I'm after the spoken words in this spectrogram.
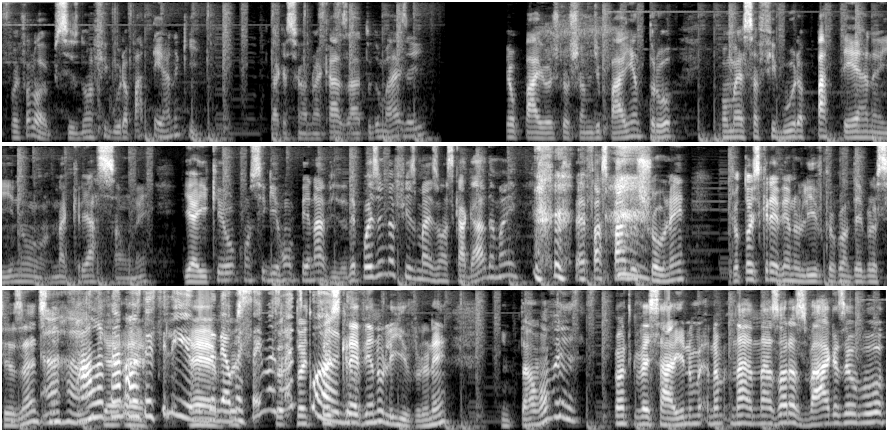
foi falou, eu preciso de uma figura paterna aqui. Já que a senhora não é casada e tudo mais, aí meu pai, hoje que eu chamo de pai, entrou como essa figura paterna aí no, na criação, né? E aí que eu consegui romper na vida. Depois ainda fiz mais umas cagadas, mas é, faz parte do show, né? Eu tô escrevendo o livro que eu contei pra vocês antes, né? Fala pra é, nós é, desse livro, é, Daniel. Vai sair mais ou menos quando? Tô escrevendo o livro, né? Então, vamos ver quanto que vai sair. No, na, nas horas vagas eu vou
